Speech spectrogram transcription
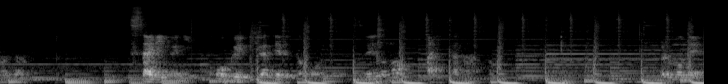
なんだろうスタイリングに奥行きが出ると思うのでそういうのもありかなと。これもね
